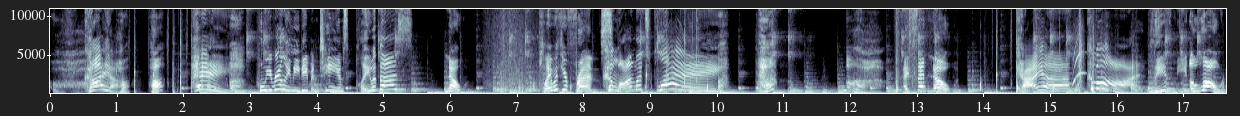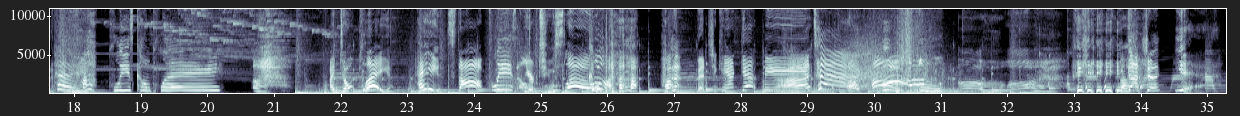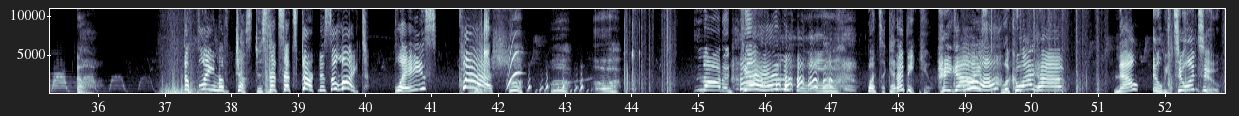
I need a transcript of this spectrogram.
Kaya! Huh? huh? Hey! we really need even teams. Play with us? No. Play with your friends. Come on, let's play! Uh, huh? Ugh. I said no. Kaya! Come on! Leave me alone. Hey! Please come play! Uh, I don't play. Hey, stop. Please! You're too slow. Come on! Huh, Bet you can't get Oh. gotcha! Yeah! Uh. The flame of justice that sets darkness alight! Blaze! Clash! Not again! Once again, I beat you. Hey guys, uh-huh. look who I have! Now it'll be two on two.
